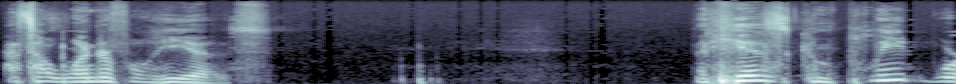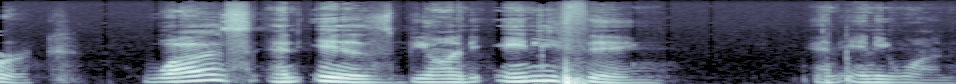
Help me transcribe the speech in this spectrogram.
That's how wonderful he is. That his complete work was and is beyond anything and anyone.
